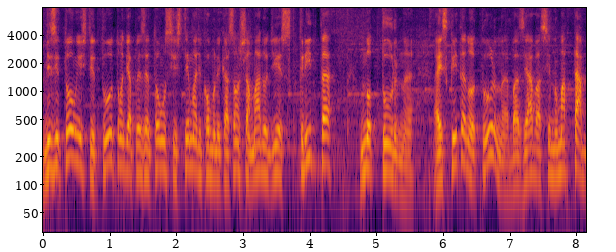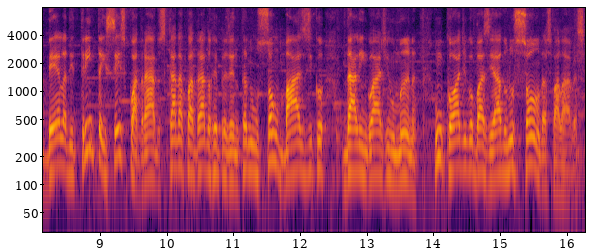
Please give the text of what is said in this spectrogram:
visitou um instituto onde apresentou um sistema de comunicação chamado de escrita noturna. A escrita noturna baseava-se numa tabela de 36 quadrados, cada quadrado representando um som básico da linguagem humana, um código baseado no som das palavras.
